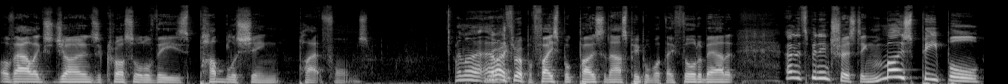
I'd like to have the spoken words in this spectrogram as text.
of Alex Jones across all of these publishing platforms. And I, and I threw up a Facebook post and asked people what they thought about it. And it's been interesting. Most people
